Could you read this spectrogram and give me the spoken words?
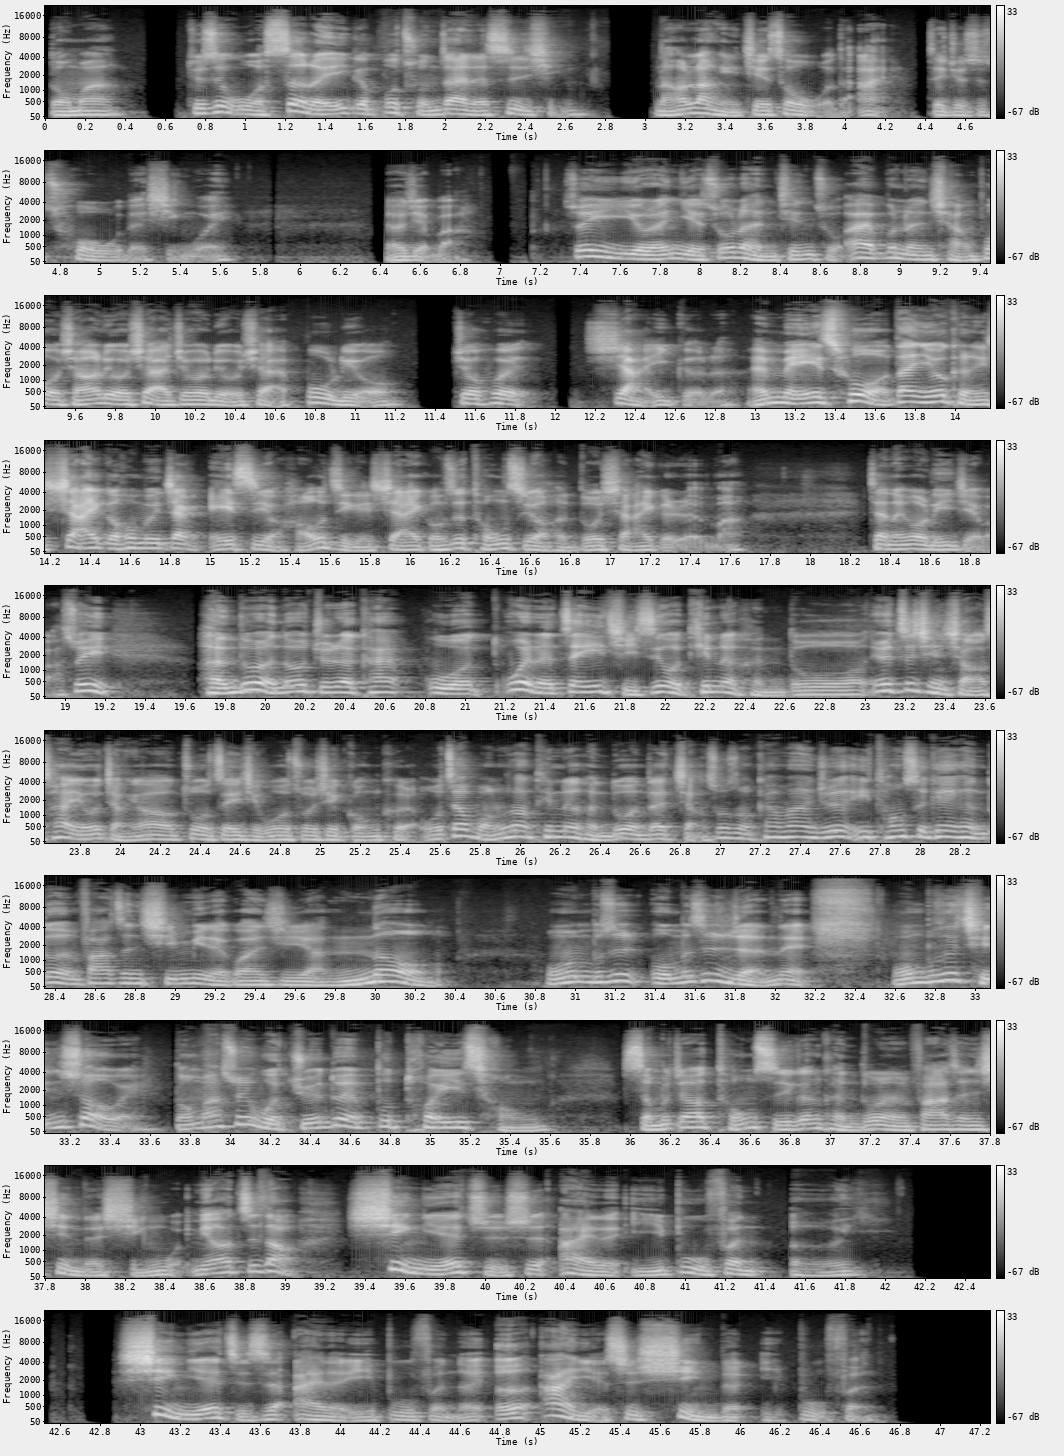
懂吗？就是我设了一个不存在的事情，然后让你接受我的爱，这就是错误的行为，了解吧？所以有人也说得很清楚，爱不能强迫，想要留下来就会留下来，不留就会下一个了。哎，没错，但有可能下一个后面加个 s，有好几个下一个，或是同时有很多下一个人嘛？这样能够理解吧？所以很多人都觉得，开我为了这一期，其实我听了很多，因为之前小蔡有讲要做这一期，或做一些功课，我在网络上听了很多人在讲，说什么看发现，觉得，诶，同时可以很多人发生亲密的关系啊？No。我们不是我们是人哎，我们不是禽兽哎，懂吗？所以我绝对不推崇什么叫同时跟很多人发生性的行为。你要知道，性也只是爱的一部分而已，性也只是爱的一部分而已，而爱也是性的一部分。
